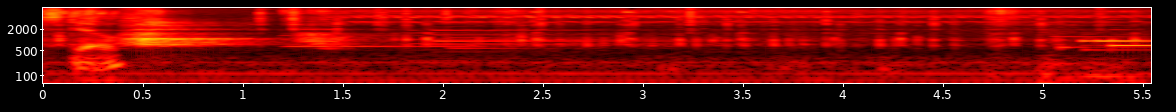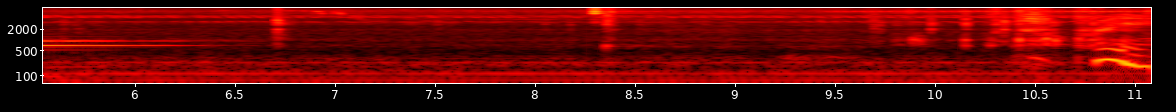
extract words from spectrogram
Stealth. Pray.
